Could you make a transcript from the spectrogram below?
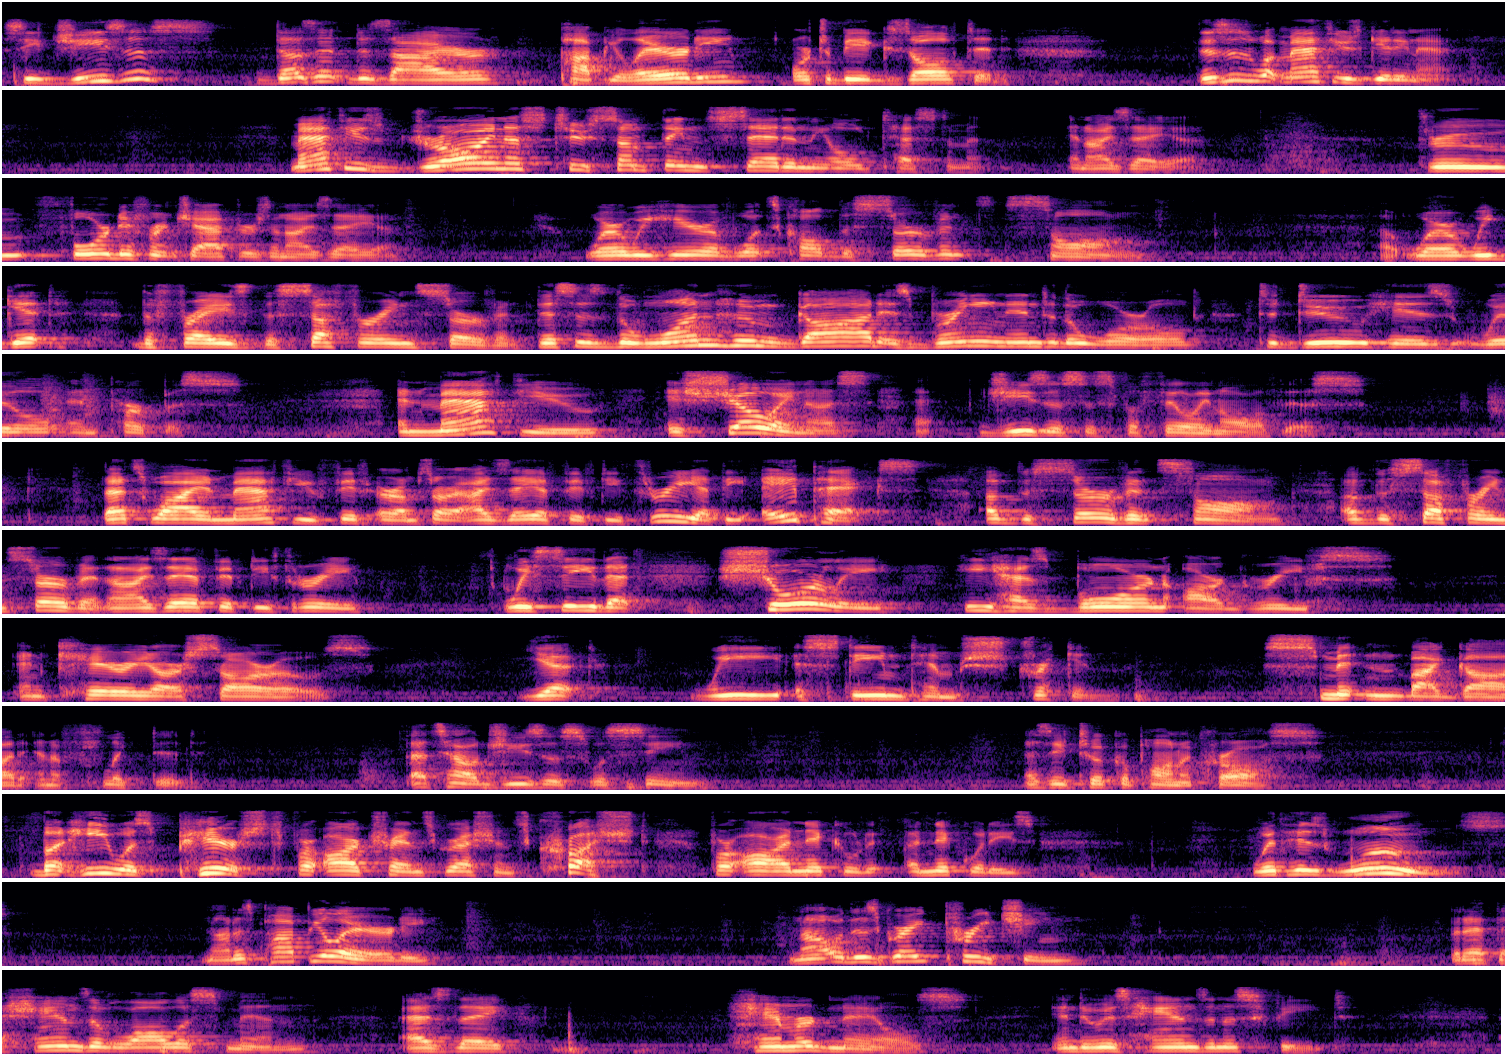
See, Jesus doesn't desire popularity or to be exalted. This is what Matthew's getting at. Matthew's drawing us to something said in the Old Testament in Isaiah through four different chapters in Isaiah where we hear of what's called the servant's song, uh, where we get the phrase the suffering servant. This is the one whom God is bringing into the world to do his will and purpose. And Matthew is showing us that Jesus is fulfilling all of this. That's why in Matthew 50, or I'm sorry, Isaiah 53 at the apex of the servant song of the suffering servant in Isaiah 53 we see that surely he has borne our griefs and carried our sorrows, yet we esteemed him stricken, smitten by God, and afflicted. That's how Jesus was seen as he took upon a cross. But he was pierced for our transgressions, crushed for our iniquities. With his wounds, not his popularity, not with his great preaching, but at the hands of lawless men as they hammered nails into his hands and his feet,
